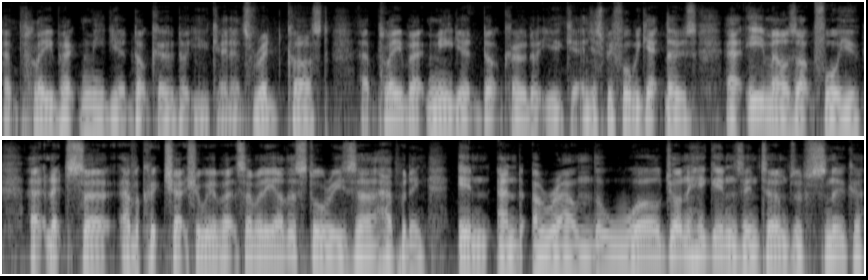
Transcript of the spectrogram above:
at playbackmedia.co.uk. That's redcast at playbackmedia.co.uk. And just before we get those uh, emails up for you, uh, let's uh, have a quick chat, shall we, about some of the other stories uh, happening in and around the world. John Higgins, in terms of snooker,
